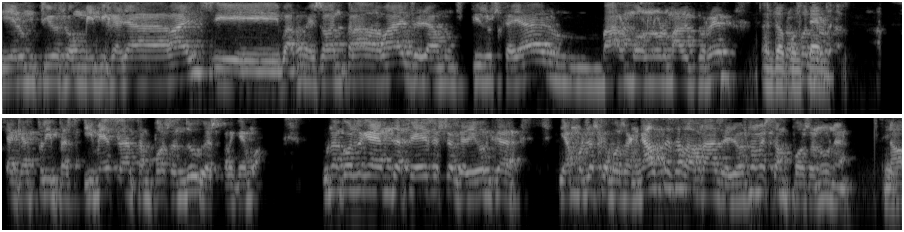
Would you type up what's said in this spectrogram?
i era un tio es veu mític allà a Valls i, bueno, és a l'entrada de Valls, allà amb uns pisos que hi ha, un bar molt normal i corrent, Ens ho però fots apuntem. una que, que flipes, i més te'n posen dues, perquè una cosa que hem de fer és això, que diuen que hi ha molts llocs que posen galtes a la brasa, llavors només te'n posen una. Sí. No,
